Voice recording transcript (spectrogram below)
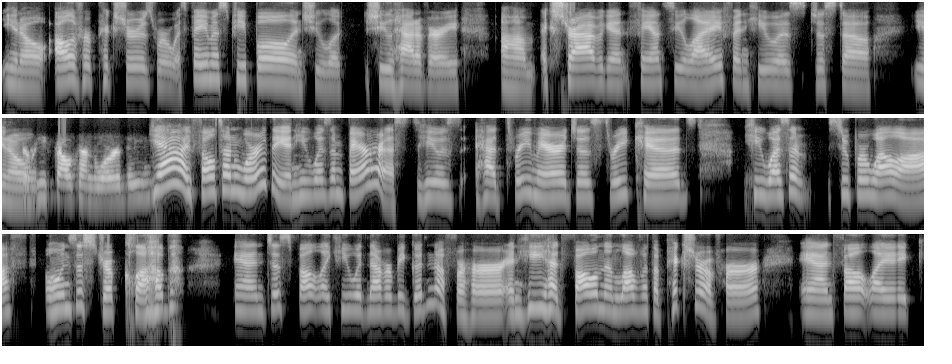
you know, all of her pictures were with famous people and she looked she had a very um extravagant fancy life and he was just uh you know So he felt unworthy. yeah i felt unworthy and he was embarrassed he was had three marriages three kids he wasn't super well off owns a strip club and just felt like he would never be good enough for her and he had fallen in love with a picture of her and felt like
